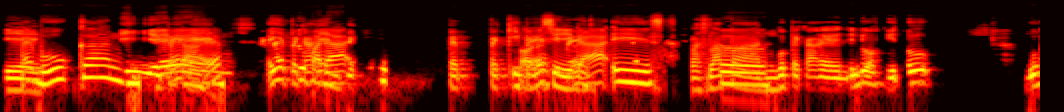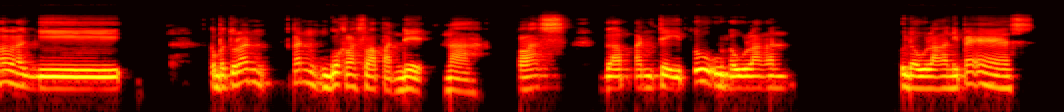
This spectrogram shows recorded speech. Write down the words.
Iya. Eh bukan. Iya. PKN. Eh iya PKN. pada P, P, Oh IPS, si IPS. Dais. kelas 8 gue PKN. Jadi waktu itu gue lagi kebetulan kan gue kelas 8D. Nah, kelas 8C itu udah ulangan udah ulangan IPS.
